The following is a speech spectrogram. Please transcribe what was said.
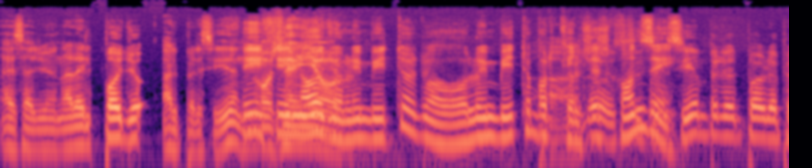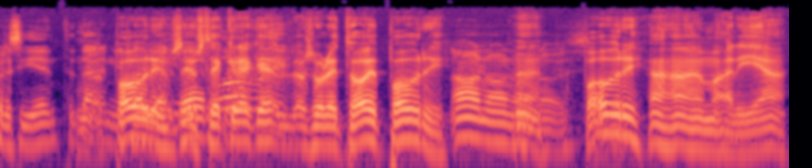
a desayunar el pollo al presidente. Sí, No, sí, no, señor. yo lo invito, yo lo invito porque él se usted esconde. Siempre el pobre presidente. No, tal, ni pobre, usted, cree que, sobre todo de pobre. No, no, no. Ah, no, es- Pobre, ajá, María.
